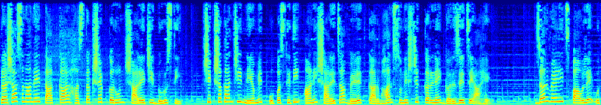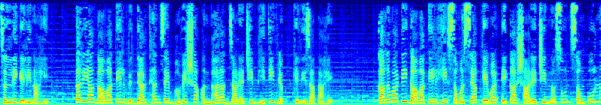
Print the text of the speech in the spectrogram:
प्रशासनाने तात्काळ हस्तक्षेप करून शाळेची दुरुस्ती शिक्षकांची नियमित उपस्थिती आणि शाळेचा वेळेत कारभार सुनिश्चित करणे गरजेचे आहे. जर वेळीच पावले उचलली गेली नाही तर या गावातील विद्यार्थ्यांचे भविष्य अंधारात जाण्याची भीती व्यक्त केली जात आहे. कालवाटी गावातील ही समस्या केवळ एका शाळेची नसून संपूर्ण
